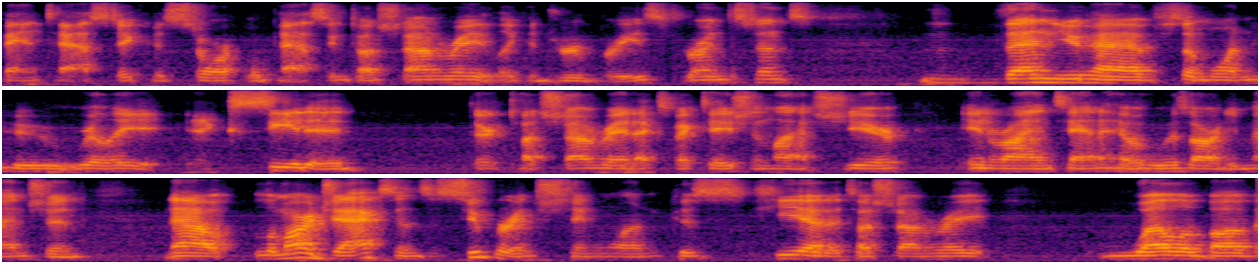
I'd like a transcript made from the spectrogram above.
fantastic historical passing touchdown rate, like a Drew Brees, for instance then you have someone who really exceeded their touchdown rate expectation last year in Ryan Tannehill, who was already mentioned. Now, Lamar Jackson's a super interesting one because he had a touchdown rate well above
